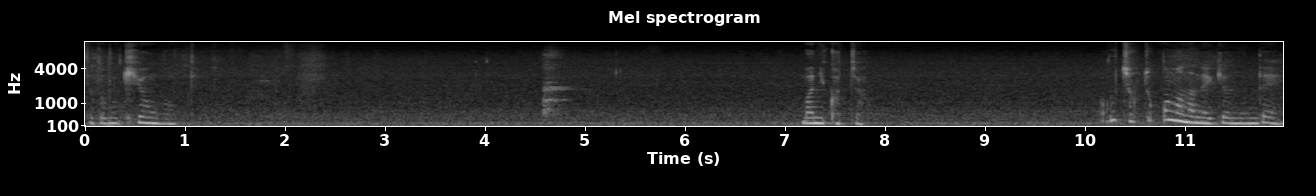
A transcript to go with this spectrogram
진짜 너무 귀여운 것 같아. 많이 컸죠? 엄청 조그만한 애기였는데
